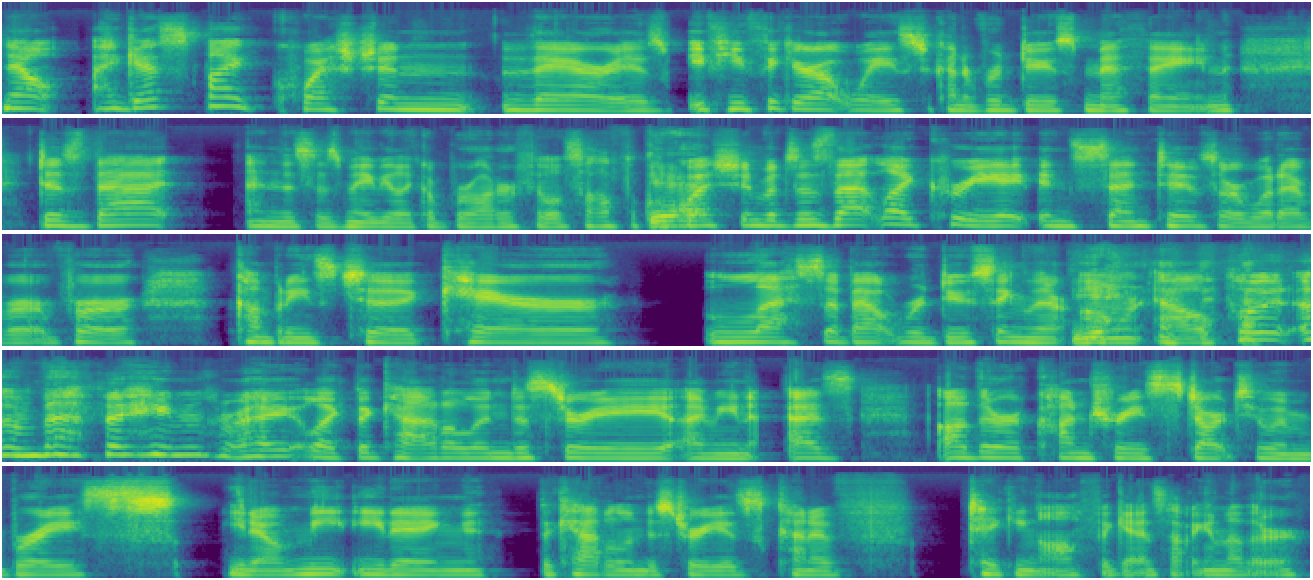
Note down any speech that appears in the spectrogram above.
Now, I guess my question there is if you figure out ways to kind of reduce methane, does that and this is maybe like a broader philosophical yeah. question, but does that like create incentives or whatever for companies to care less about reducing their yeah. own output of methane, right? Like the cattle industry. I mean, as other countries start to embrace, you know, meat eating, the cattle industry is kind of taking off again, it's having another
